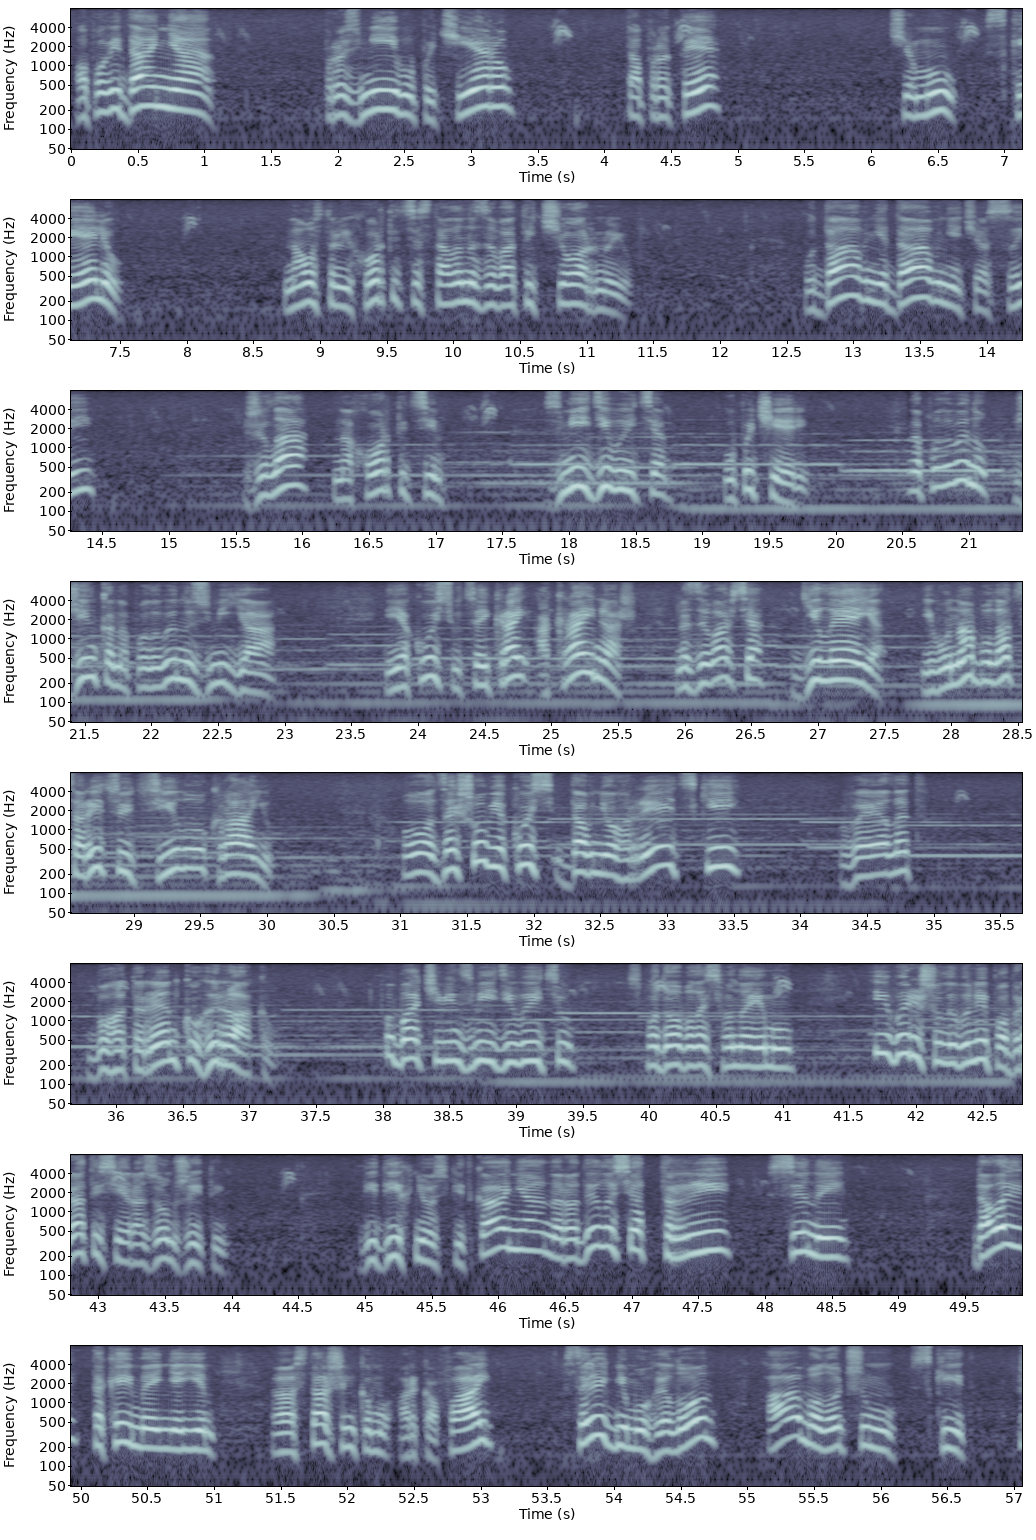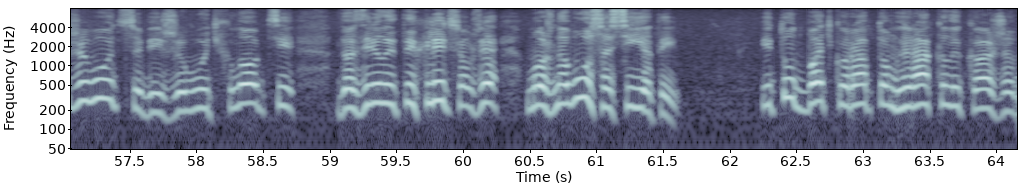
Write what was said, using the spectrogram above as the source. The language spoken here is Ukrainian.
Оповідання про Змієву печеру та про те, чому скелю на острові Хортиця стали називати Чорною. У давні-давні часи жила на Хортиці змій дівиця у печері. Наполовину жінка, наполовину змія. І якось у цей край, а край наш називався Гілея, і вона була царицею цілого краю. От, зайшов якось давньогрецький велет Богатиренко Геракл. Побачив він змій дівицю, сподобалась вона йому, і вирішили вони побратися і разом жити. Від їхнього спіткання народилося три сини. Дали таке імення їм е, старшенькому Аркафай, середньому Гелон, а молодшому Скит. Живуть собі, живуть хлопці, дозріли тих літ, що вже можна вуса сіяти. І тут батько раптом Геракл і каже:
